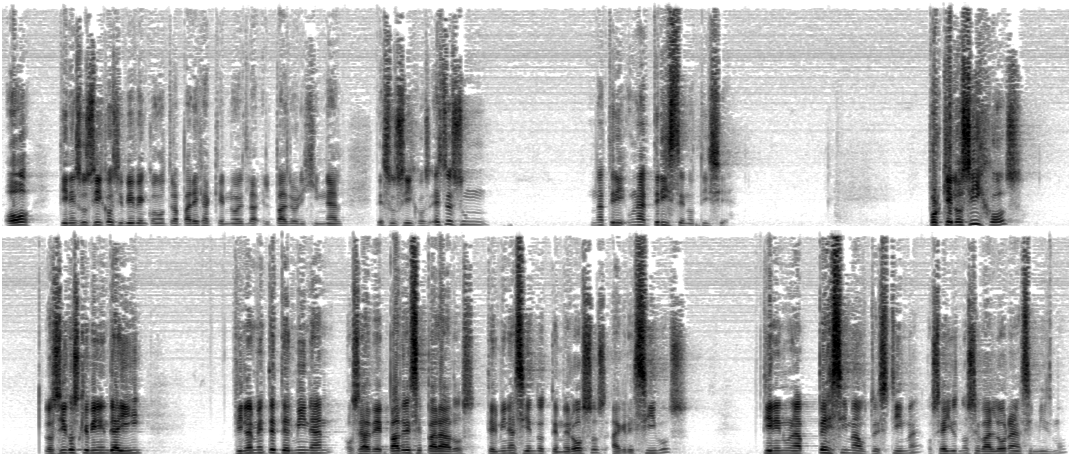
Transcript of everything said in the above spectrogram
o tienen sus hijos y viven con otra pareja que no es la- el padre original de sus hijos. Esto es un- una, tri- una triste noticia. Porque los hijos, los hijos que vienen de ahí, finalmente terminan, o sea, de padres separados, terminan siendo temerosos, agresivos, tienen una pésima autoestima, o sea, ellos no se valoran a sí mismos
